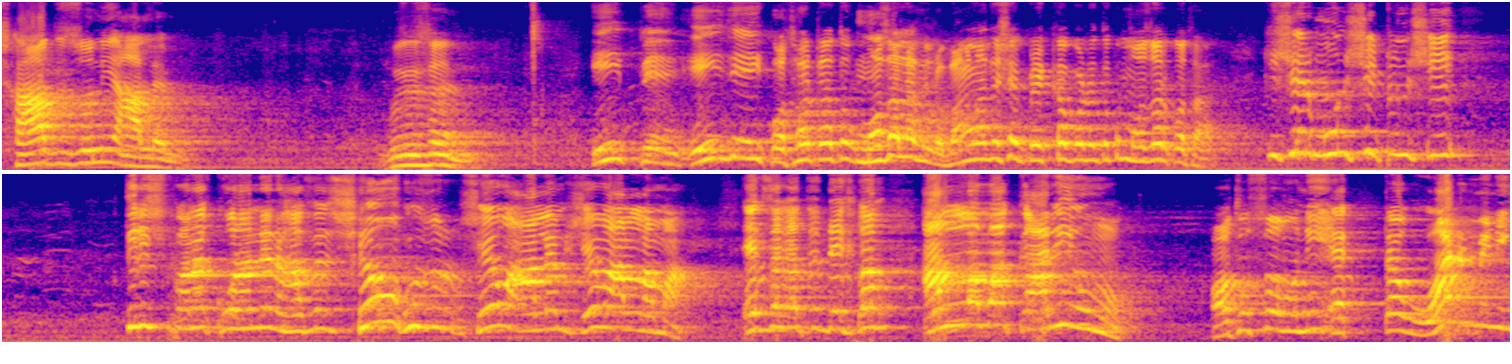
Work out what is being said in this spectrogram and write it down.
সাতজনই আলেম। বুঝেছেন? এই এই যে এই কথাটা তো মজা লাগল। বাংলাদেশের প্রেক্ষাপটে তো খুব মজার কথা। কিসের মুন্সি টুনসি তিরিশ পারা কোরআনের হাফেজ, সেও হুজুর, সেও আলেম, সেও আল্লামা। এক জায়গাতে দেখলাম, আল্লামা কারি উমুক। অথচ উনি একটা ওয়ার্ড মিনিং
